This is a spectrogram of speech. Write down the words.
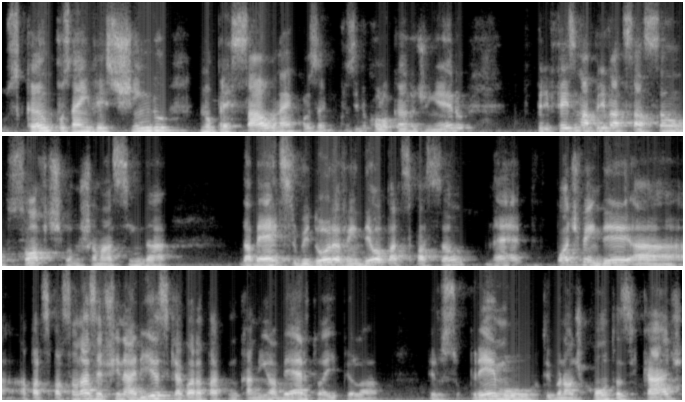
os campos, né, investindo no pré-sal, né, inclusive colocando dinheiro, fez uma privatização soft, vamos chamar assim, da, da BR Distribuidora, vendeu a participação, né? Pode vender a, a participação nas refinarias, que agora está com um caminho aberto aí pela, pelo Supremo Tribunal de Contas e CAD,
